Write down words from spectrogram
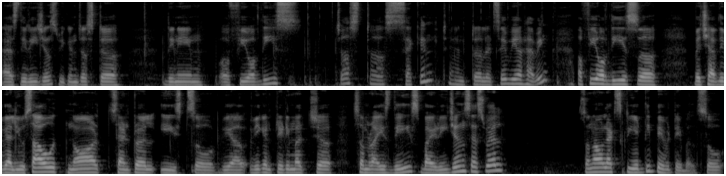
as the regions we can just uh, rename a few of these just a second and uh, let's say we are having a few of these uh, which have the value south north central east. So we are we can pretty much uh, summarize these by regions as well. So now let's create the pivot table. So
